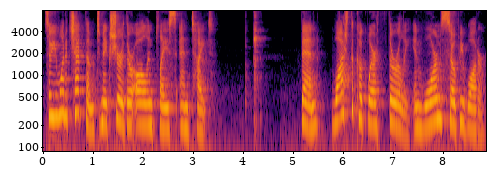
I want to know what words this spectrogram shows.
so you want to check them to make sure they're all in place and tight. Then, wash the cookware thoroughly in warm, soapy water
